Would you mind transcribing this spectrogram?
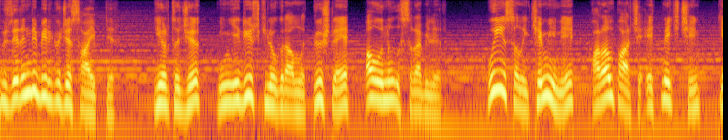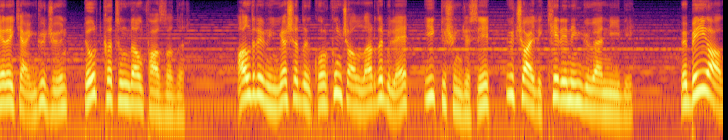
üzerinde bir güce sahiptir. Yırtıcı 1700 kilogramlık güçle avını ısırabilir. bu insanın kemiğini paramparça etmek için gereken gücün dört katından fazladır. Andrew'in yaşadığı korkunç anlarda bile ilk düşüncesi 3 aylık Kelly'nin güvenliğiydi. Ve Beyal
